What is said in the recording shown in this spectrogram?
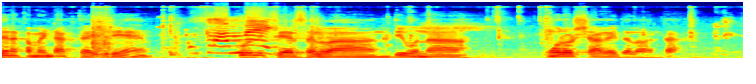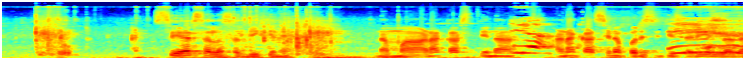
ಜನ ಕಮೆಂಟ್ ಆಗ್ತಾ ಇದ್ರಿ. ಸ್ಕೂಲಿಗೆ ಸೇರ್ಸಲ್ವಾ ದೀವನ ಮೂರು ವರ್ಷ ಆಗೈತಲ್ಲ ಅಂತ. ಸೇರ್ಸಲ್ಲ ಸದ್ಯಕ್ಕೆ ನಮ್ಮ ಹಣಕಾಸಿನ ಹಣಕಾಸಿನ ಪರಿಸ್ಥಿತಿ ಸರಿ ಇಲ್ಲದ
